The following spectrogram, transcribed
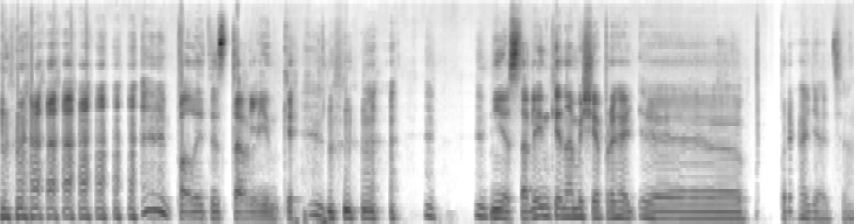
Палити старлінки. Ні, старлінки нам ще пригад... е... пригодяться.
